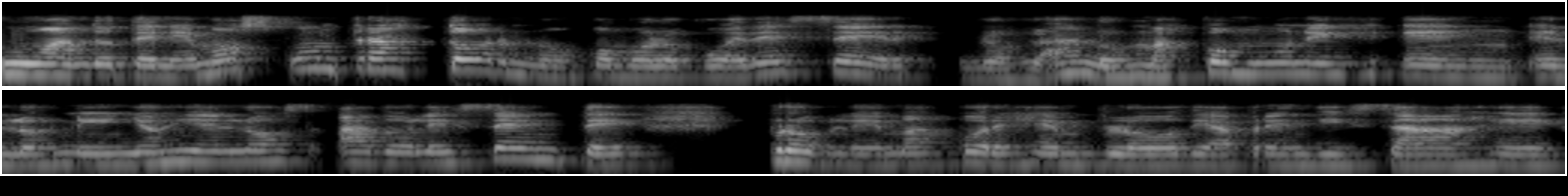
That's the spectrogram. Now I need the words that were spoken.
Cuando tenemos un trastorno, como lo puede ser los, los más comunes en, en los niños y en los adolescentes, problemas, por ejemplo, de aprendizaje,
